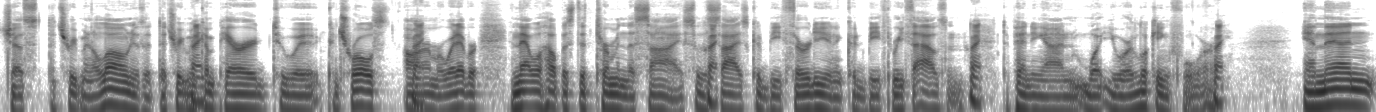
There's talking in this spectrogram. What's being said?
just the treatment alone? Is it the treatment Right. compared to a control s- Right. arm or whatever? And that will help us determine the size. So the Right. size could be 30 and it could be 3,000, Right. depending on what you are looking for. Right. And then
